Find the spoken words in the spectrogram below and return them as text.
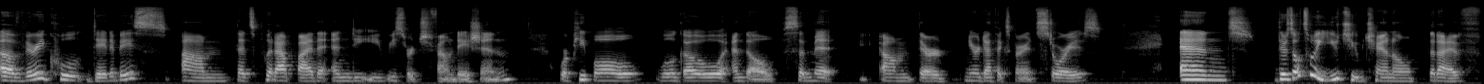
a very cool database um, that's put out by the NDE Research Foundation where people will go and they'll submit um, their near death experience stories. And there's also a YouTube channel that I've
